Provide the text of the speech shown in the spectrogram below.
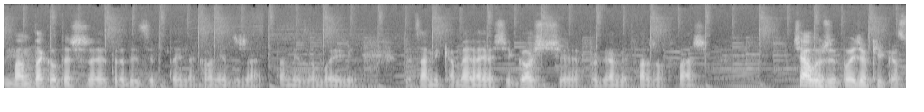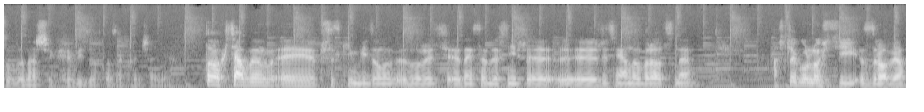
Mam taką też e, tradycję tutaj na koniec, że tam jest za moimi plecami kamera i właśnie gość e, w programie Twarzą w Twarz. Chciałbym, żeby powiedział kilka słów do naszych widzów na zakończenie. To chciałbym y, wszystkim widzom złożyć najserdeczniejsze y, życzenia noworoczne, a w szczególności zdrowia,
